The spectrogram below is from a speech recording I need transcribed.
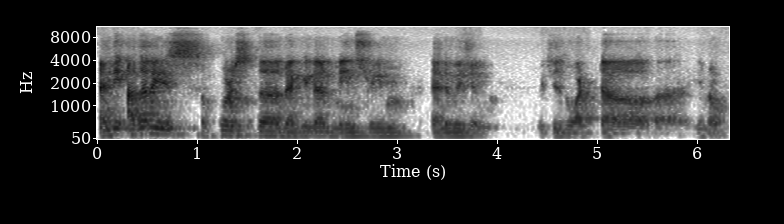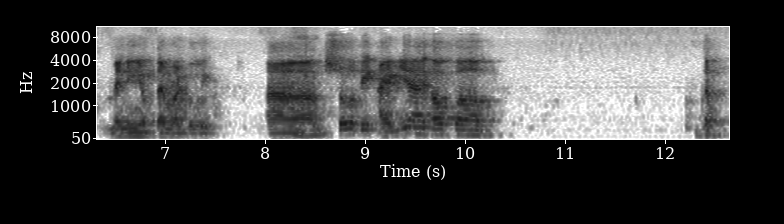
And the other is, of course, the regular mainstream television, which is what uh, uh, you know many of them are doing. Um, Mhm. so the idea of uh, the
